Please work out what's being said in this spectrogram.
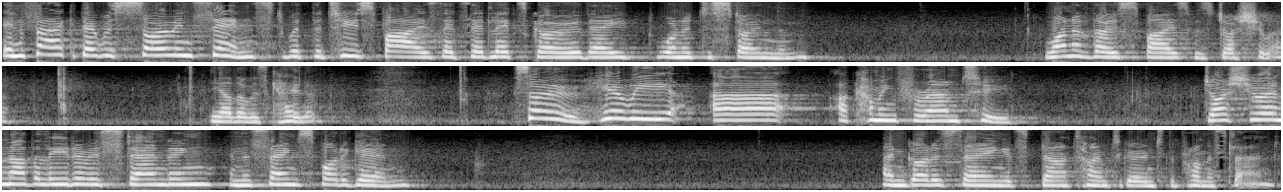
In fact, they were so incensed with the two spies that said, Let's go, they wanted to stone them. One of those spies was Joshua, the other was Caleb. So here we are coming for round two. Joshua, another leader, is standing in the same spot again. And God is saying it's now time to go into the promised land.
